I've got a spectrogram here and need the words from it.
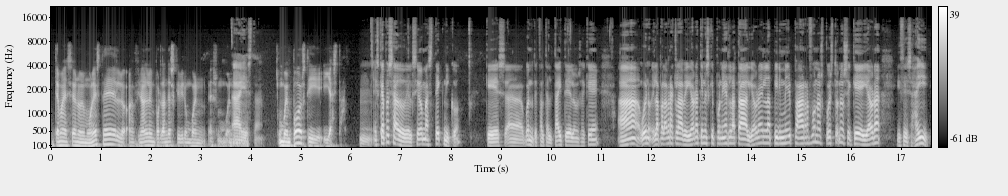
el tema de SEO no me moleste. al final lo importante es escribir un buen, es un buen, Ahí está. Un buen post y, ya está. Mm, es que ha pasado del SEO más técnico que es, ah, bueno, te falta el title o no sé qué, a, bueno, y la palabra clave, y ahora tienes que ponerla tal, y ahora en el primer párrafo no has puesto no sé qué, y ahora dices, ay,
